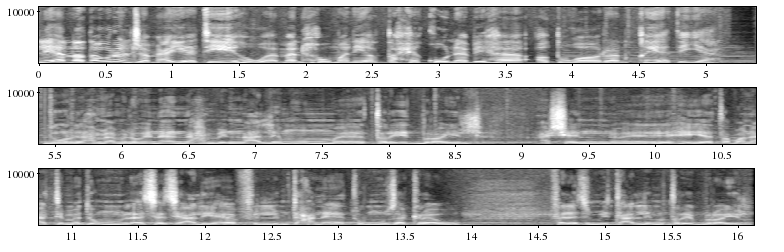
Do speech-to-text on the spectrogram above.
لأن دور الجمعية هو منح من يلتحقون بها أدوارا قيادية. الدور اللي إحنا بنعمله هنا إن إحنا بنعلمهم طريقة برايل عشان هي طبعا اعتمادهم الأساسي عليها في الامتحانات والمذاكرة و... فلازم يتعلموا طريقه برايل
